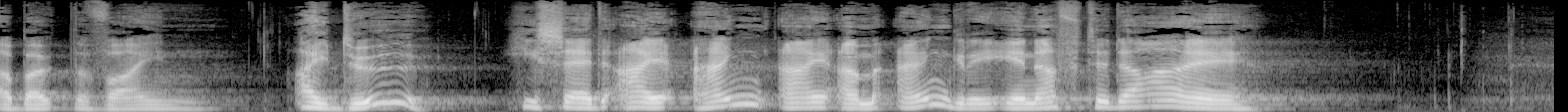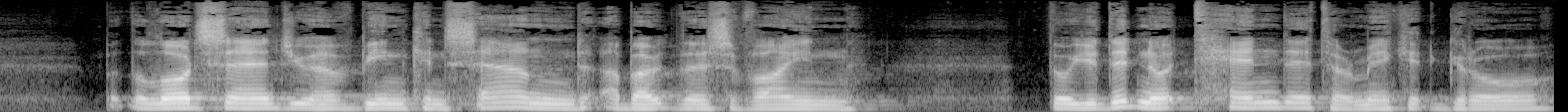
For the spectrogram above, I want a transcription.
about the vine? I do. He said, I, ang- I am angry enough to die. But the Lord said, You have been concerned about this vine, though you did not tend it or make it grow.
